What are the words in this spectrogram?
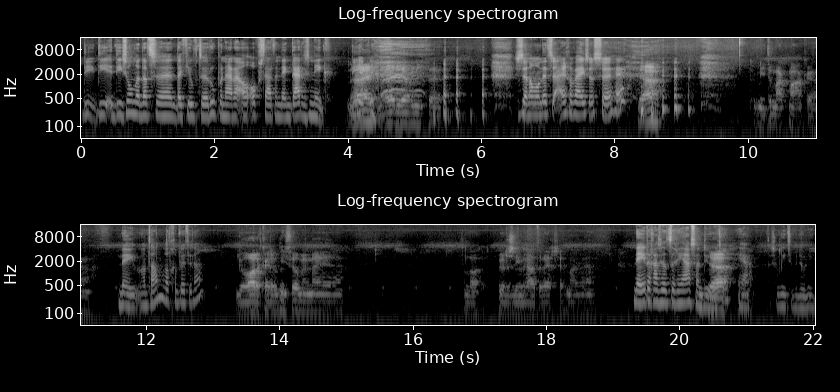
Die, die, die zonder dat, ze, dat je hoeft te roepen naar de al opstaat en denkt, daar is Nick. Die Nee, heb nee, die hebben we niet. eh. Ze zijn allemaal net zo eigenwijs als, eh, hè? ja, het ook niet te mak maken. eh. Nee, want dan? Wat gebeurt er dan? Ja, daar kan je er ook niet veel meer mee. Dan willen ze niet meer uit de weg, zeg maar. eh. Nee, dan gaan ze heel tegen je aan staan duwen, Ja. toch? Ja, dat is ook niet de bedoeling.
